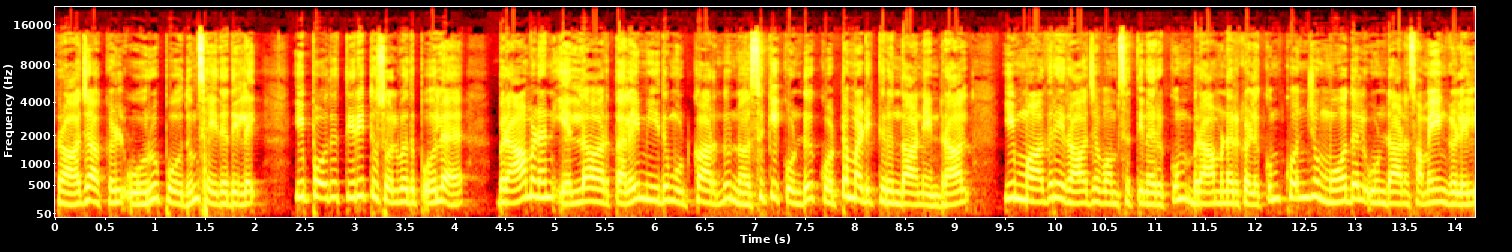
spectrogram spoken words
ராஜாக்கள் ஒருபோதும் செய்ததில்லை. இப்போது திரித்து சொல்வது போல பிராமணன் எல்லார் தலை மீதும் உட்கார்ந்து நசுக்கிக் கொண்டு கொட்டமடித்திருந்தான் என்றால் இம்மாதிரி ராஜவம்சத்தினருக்கும் பிராமணர்களுக்கும் கொஞ்சம் மோதல் உண்டான சமயங்களில்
